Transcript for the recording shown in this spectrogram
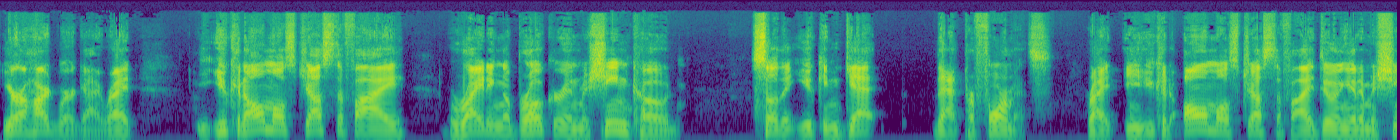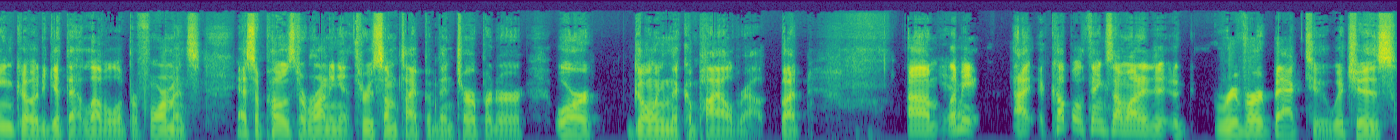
you're a hardware guy right? You can almost justify writing a broker in machine code so that you can get that performance right? You could almost justify doing it in machine code to get that level of performance as opposed to running it through some type of interpreter or going the compiled route. But um, yeah. let me I, a couple of things I wanted to revert back to, which is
